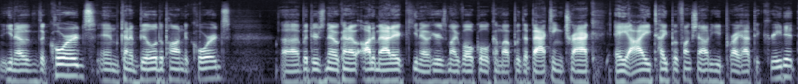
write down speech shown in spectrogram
you know, the chords and kind of build upon the chords. Uh, but there's no kind of automatic, you know, here's my vocal, come up with a backing track AI type of functionality. You'd probably have to create it.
